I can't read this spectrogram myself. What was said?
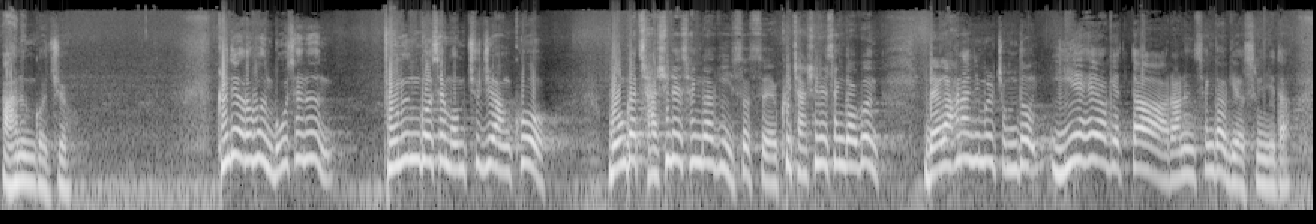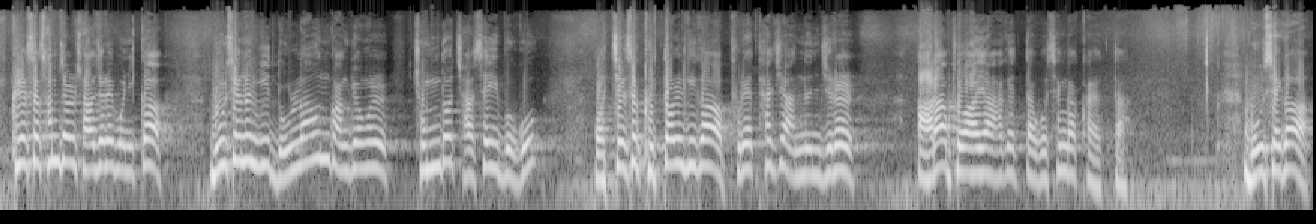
아는 거죠. 그런데 여러분, 모세는 보는 것에 멈추지 않고 뭔가 자신의 생각이 있었어요. 그 자신의 생각은 내가 하나님을 좀 더 이해해야겠다라는 생각이었습니다. 그래서 3절, 4절에 보니까 모세는 이 놀라운 광경을 좀 더 자세히 보고 어째서 그 떨기가 불에 타지 않는지를 알아보아야 하겠다고 생각하였다. 모세가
